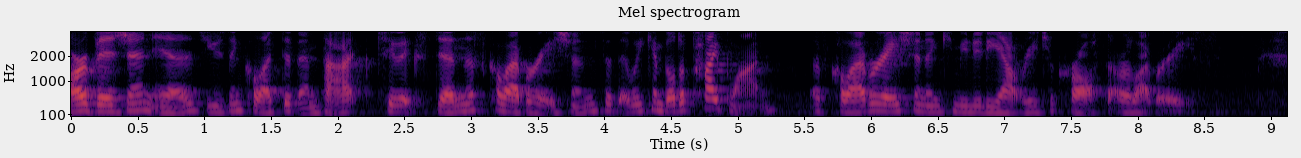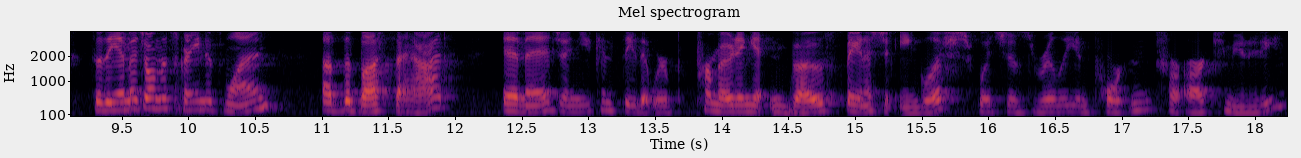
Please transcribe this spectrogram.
Our vision is using collective impact to extend this collaboration so that we can build a pipeline of collaboration and community outreach across our libraries. So the image on the screen is one of the bus ad image, and you can see that we're promoting it in both Spanish and English, which is really important for our community.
